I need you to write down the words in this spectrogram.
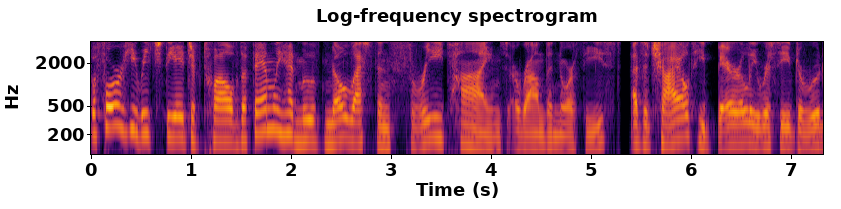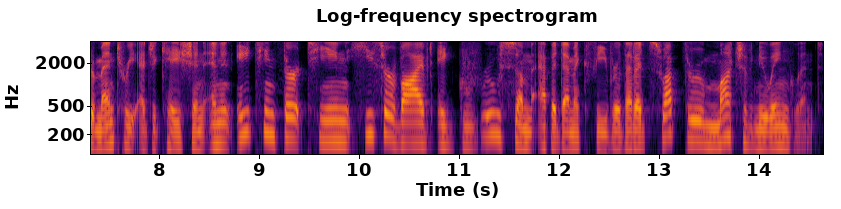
Before he reached the age of 12, the family had moved no less than three times around the Northeast. As a child, he barely received a rudimentary education, and in 1813, he survived a gruesome epidemic fever that had swept through much of New England.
